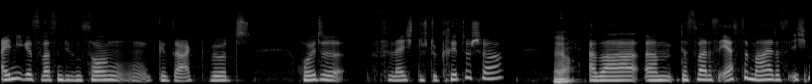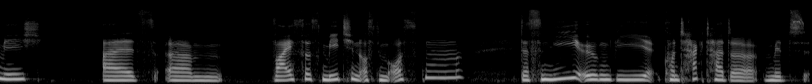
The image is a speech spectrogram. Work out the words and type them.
einiges, was in diesem Song gesagt wird, heute vielleicht ein Stück kritischer. ja. Aber ähm, das war das erste Mal, dass ich mich als ähm, weißes Mädchen aus dem Osten, das nie irgendwie Kontakt hatte mit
